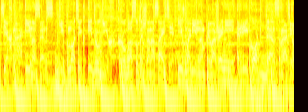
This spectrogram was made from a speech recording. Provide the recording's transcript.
Техно, Innocence, Hypnotic и других. Круглосуточно на сайте и в мобильном приложении Record Dance Radio.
